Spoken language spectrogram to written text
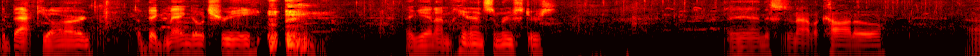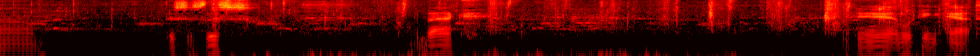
the backyard, a big mango tree. Again, I'm hearing some roosters. And this is an avocado. Um, this is this. The back. and looking at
